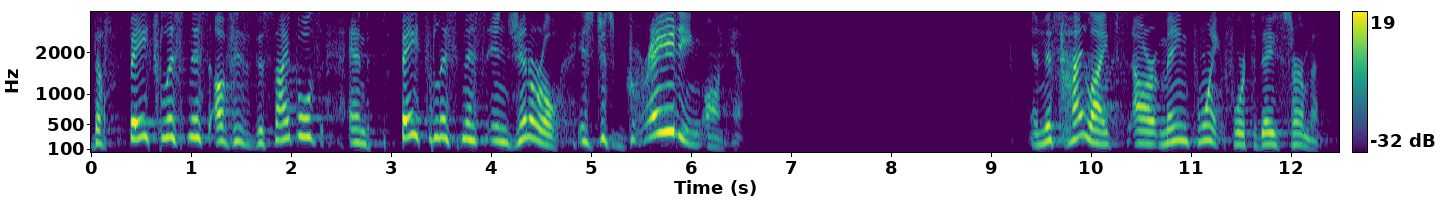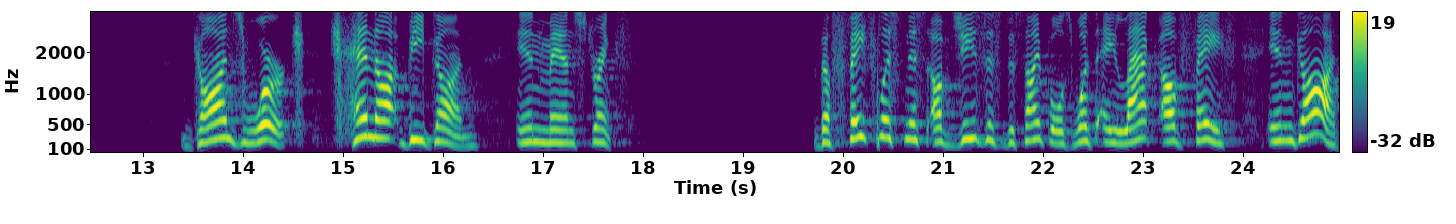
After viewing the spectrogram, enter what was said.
The faithlessness of his disciples and faithlessness in general is just grating on him. And this highlights our main point for today's sermon God's work cannot be done in man's strength. The faithlessness of Jesus' disciples was a lack of faith in God.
